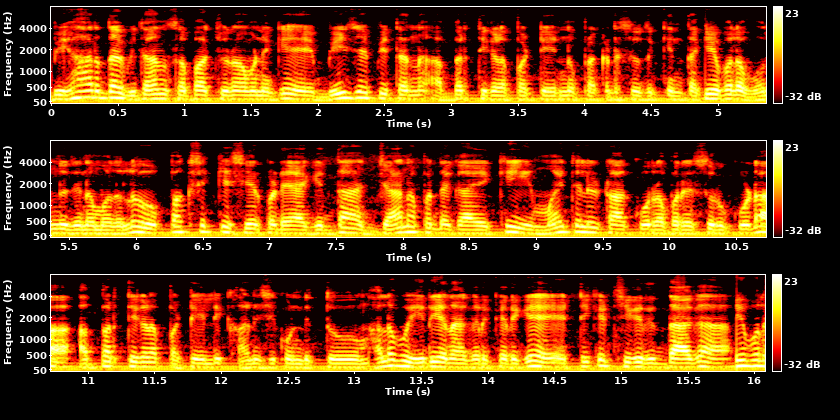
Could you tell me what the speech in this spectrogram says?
ಬಿಹಾರದ ವಿಧಾನಸಭಾ ಚುನಾವಣೆಗೆ ಬಿಜೆಪಿ ತನ್ನ ಅಭ್ಯರ್ಥಿಗಳ ಪಟ್ಟಿಯನ್ನು ಪ್ರಕಟಿಸುವುದಕ್ಕಿಂತ ಕೇವಲ ಒಂದು ದಿನ ಮೊದಲು ಪಕ್ಷಕ್ಕೆ ಸೇರ್ಪಡೆಯಾಗಿದ್ದ ಜಾನಪದ ಗಾಯಕಿ ಮೈಥಿಲಿ ಠಾಕೂರ್ ಅವರ ಹೆಸರು ಕೂಡ ಅಭ್ಯರ್ಥಿಗಳ ಪಟ್ಟಿಯಲ್ಲಿ ಕಾಣಿಸಿಕೊಂಡಿತ್ತು. ಹಲವು ಹಿರಿಯ ನಾಗರಿಕರಿಗೆ ಟಿಕೆಟ್ ಸಿಗದಿದ್ದಾಗ ಕೇವಲ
